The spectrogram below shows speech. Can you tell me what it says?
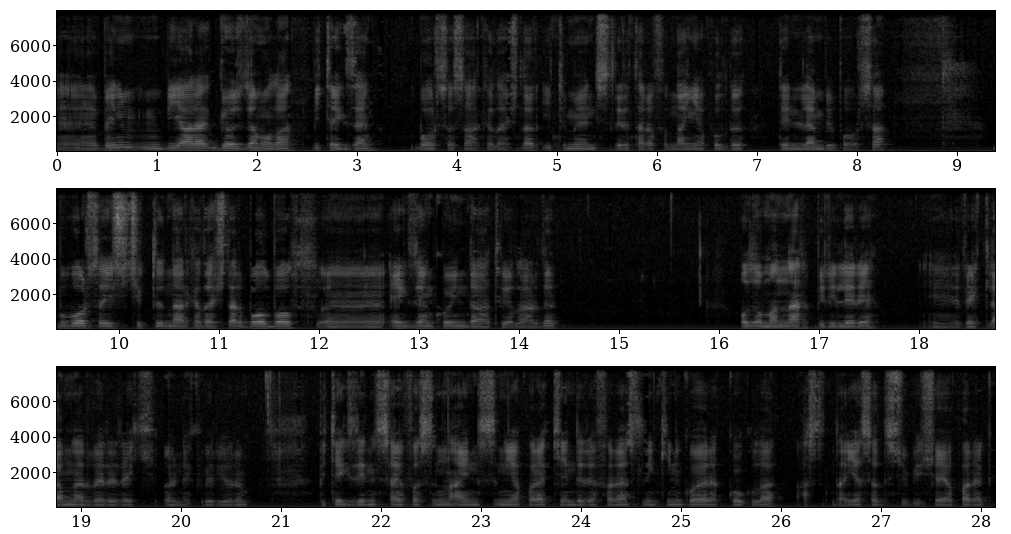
Ee, benim bir ara gözlem olan Bitexen borsası arkadaşlar. İTÜ mühendisleri tarafından yapıldı denilen bir borsa. Bu borsa işi çıktığında arkadaşlar bol bol e, Exen coin dağıtıyorlardı. O zamanlar birileri e, reklamlar vererek örnek veriyorum. Bitexen'in sayfasının aynısını yaparak kendi referans linkini koyarak Google'a aslında yasa dışı bir şey yaparak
